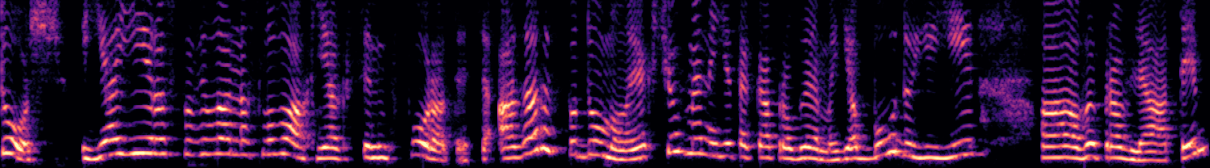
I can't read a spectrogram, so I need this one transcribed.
Тож, я їй розповіла на словах, як з цим впоратися. А зараз подумала, якщо в мене є така проблема, я буду її виправляти,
